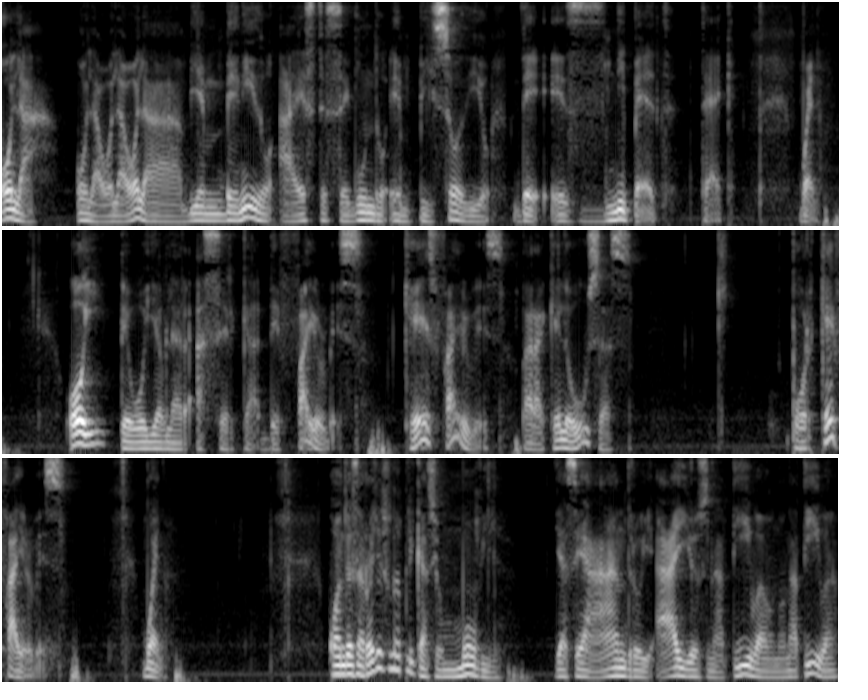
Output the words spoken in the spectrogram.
Hola, hola, hola, hola. Bienvenido a este segundo episodio de Snippet Tech. Bueno, hoy te voy a hablar acerca de Firebase. ¿Qué es Firebase? ¿Para qué lo usas? ¿Por qué Firebase? Bueno, cuando desarrollas una aplicación móvil, ya sea Android, iOS, nativa o no nativa,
